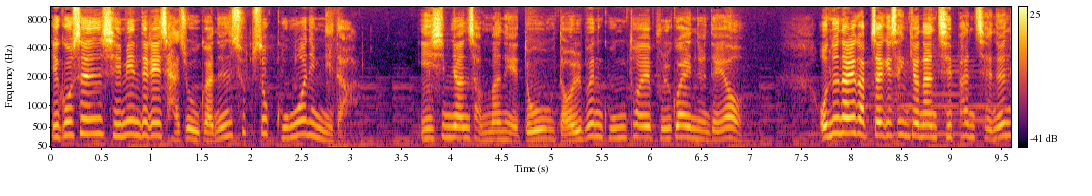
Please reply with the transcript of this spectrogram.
이곳은 시민들이 자주 오가는 숲속 공원입니다. 20년 전만 해도 넓은 공터에 불과했는데요. 어느 날 갑자기 생겨난 집 한 채는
